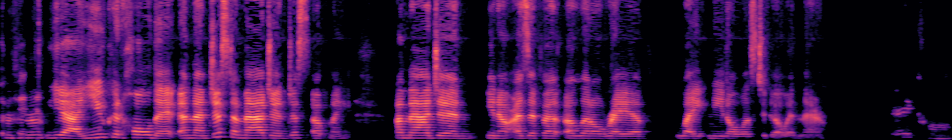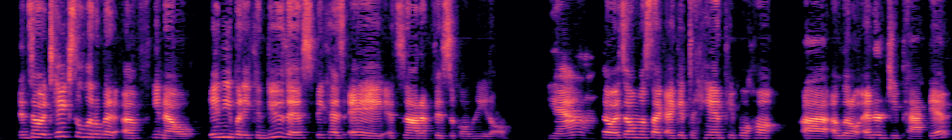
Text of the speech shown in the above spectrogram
the pin? Mm-hmm. Yeah, you could hold it and then just imagine, just oh my, imagine, you know, as if a, a little ray of light needle was to go in there. Very cool. And so it takes a little bit of, you know, anybody can do this because A, it's not a physical needle. Yeah. So it's almost like I get to hand people uh, a little energy packet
